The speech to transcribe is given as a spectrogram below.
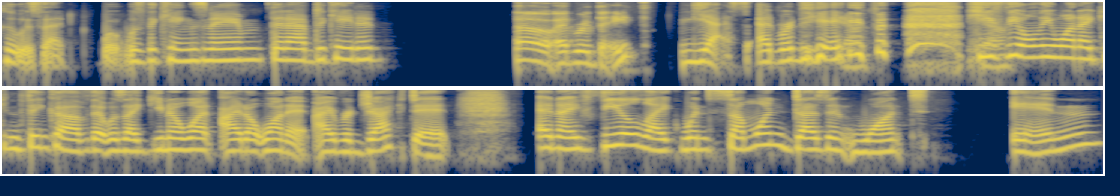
Who was that? What was the king's name that abdicated? Oh, Edward the Eighth. Yes, Edward the Eighth. He's Yeah. the only one I can think of that was like, you know what? I don't want it. I reject it. And I feel like when someone doesn't want in,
